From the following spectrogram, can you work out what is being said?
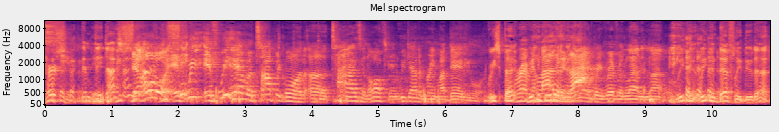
hurts you. Them deductions. Now hold on. If we if we have a topic on uh, ties and authoring, we got to bring my daddy on. Respect. Reverend we Lolly We got to bring Reverend Lottie Lottie. We can, we can definitely do that.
